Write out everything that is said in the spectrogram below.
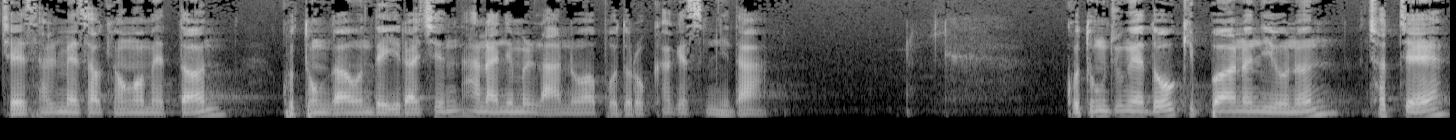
제 삶에서 경험했던 고통 가운데 일하신 하나님을 나누어 보도록 하겠습니다. 고통 중에도 기뻐하는 이유는 첫째,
